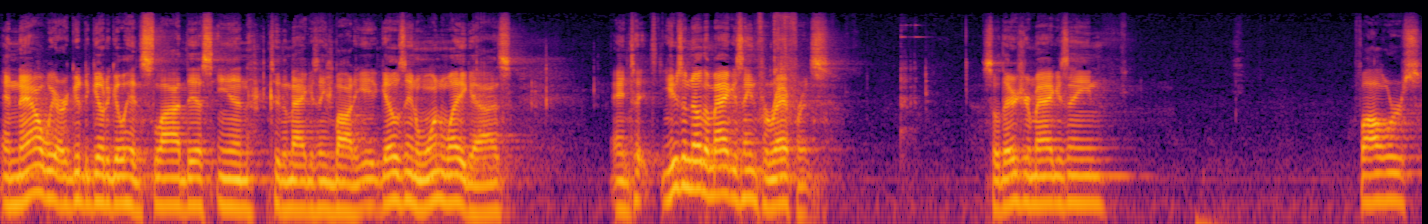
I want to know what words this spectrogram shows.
And now we are good to go to go ahead and slide this in to the magazine body. It goes in one way, guys. And use another magazine for reference. So there's your magazine. Followers,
